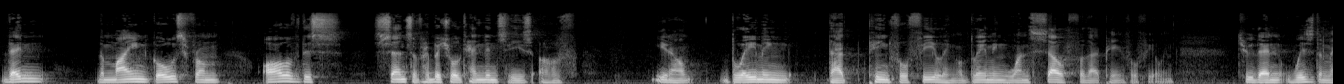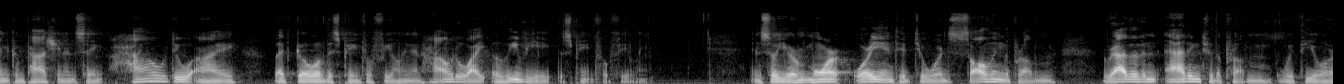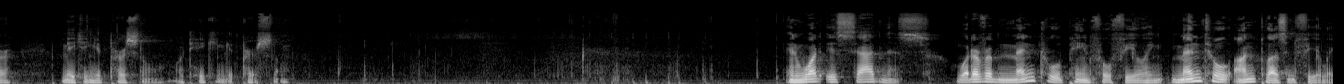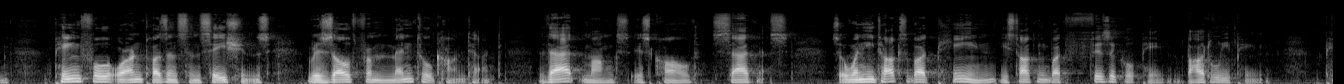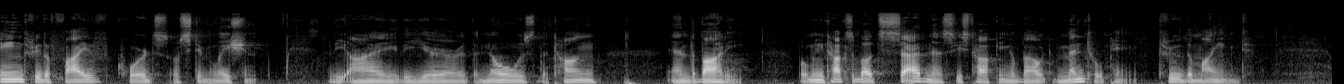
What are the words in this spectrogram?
then the mind goes from all of this sense of habitual tendencies of, you know, blaming that painful feeling or blaming oneself for that painful feeling to then wisdom and compassion and saying, how do I let go of this painful feeling and how do I alleviate this painful feeling? And so you're more oriented towards solving the problem rather than adding to the problem with your making it personal or taking it personal. And what is sadness? Whatever mental painful feeling, mental unpleasant feeling, painful or unpleasant sensations result from mental contact. That, monks, is called sadness. So when he talks about pain, he's talking about physical pain, bodily pain, pain through the five cords of stimulation, the eye, the ear, the nose, the tongue, and the body. But when he talks about sadness, he's talking about mental pain through the mind.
